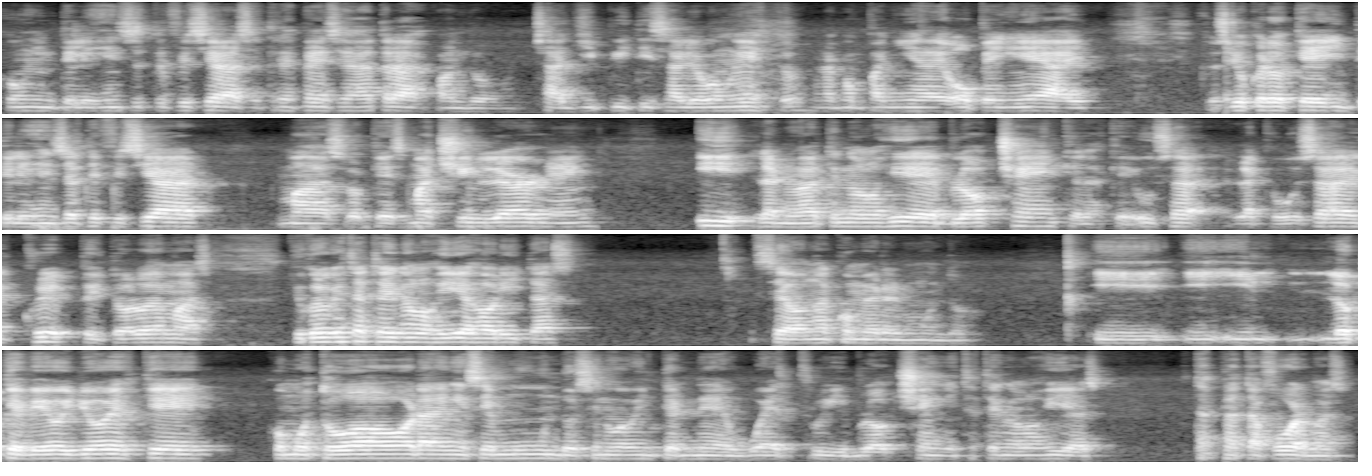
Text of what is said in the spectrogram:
con inteligencia artificial hace tres meses atrás, cuando ChatGPT salió con esto, una compañía de OpenAI. Entonces yo creo que inteligencia artificial más lo que es Machine Learning y la nueva tecnología de blockchain, que es la que usa, la que usa el cripto y todo lo demás, yo creo que estas tecnologías ahorita se van a comer el mundo. Y, y, lo que veo yo es que como todo ahora en ese mundo, ese nuevo Internet, Web3, blockchain, estas tecnologías, estas plataformas,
